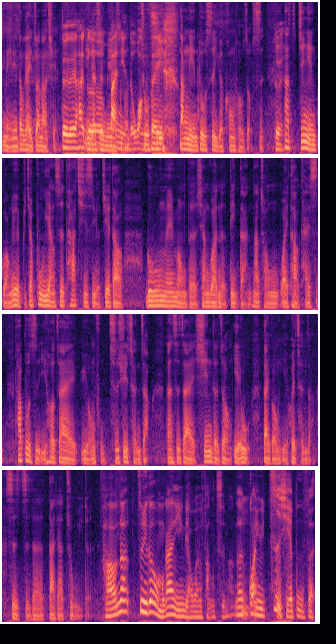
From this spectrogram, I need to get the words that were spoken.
每年都可以赚到钱。对对，应该是没有半年的旺季，除非当年度是一个空头走势。对，那今年广越比较不一样，是它其实有接到 Lululemon 的相关的订单。那从外套开始，它不止以后在羽绒服持续成长，但是在新的这种业务代工也会成长，是值得大家注意的。好，那志明哥，我们刚才已经聊完纺织嘛，那关于制鞋部分。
